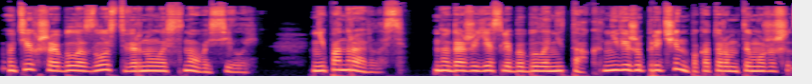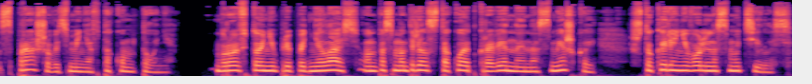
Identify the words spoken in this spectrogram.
Утихшая была злость вернулась с новой силой. Не понравилось. Но даже если бы было не так, не вижу причин, по которым ты можешь спрашивать меня в таком тоне. Бровь Тони приподнялась, он посмотрел с такой откровенной насмешкой, что Кэрри невольно смутилась.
